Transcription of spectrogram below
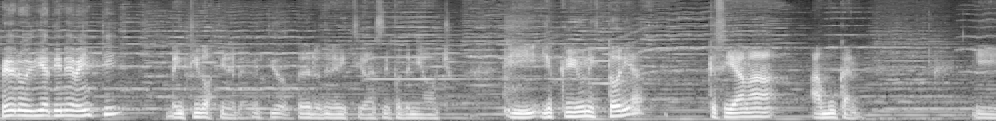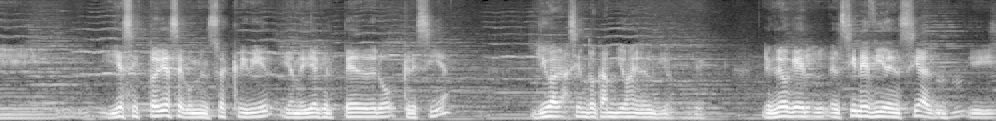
Pedro hoy día tiene 20. 22 tiene Pedro. 22. Pedro tiene 22, ese tiempo tenía 8. Y yo escribí una historia que se llama Amucan. Y, y, esa historia se comenzó a escribir y a medida que el Pedro crecía, yo iba haciendo cambios en el guion. Yo creo que el, el cine es vivencial uh -huh. y,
